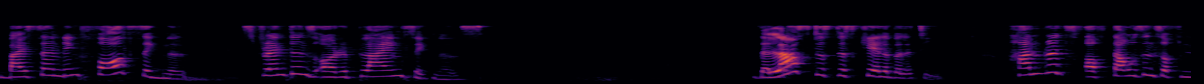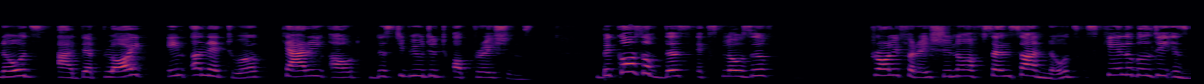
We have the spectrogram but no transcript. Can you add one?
by sending false signal, strengthens or replying signals. The last is the scalability. Hundreds of thousands of nodes are deployed in a network carrying out distributed operations. Because of this explosive proliferation of sensor nodes, scalability is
